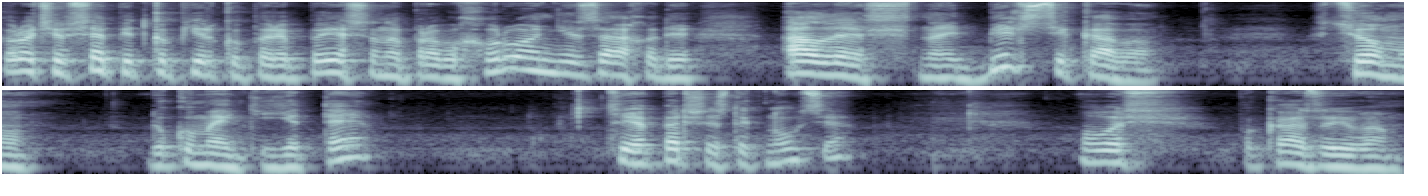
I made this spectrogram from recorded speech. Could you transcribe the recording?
Коротше, все під копірку переписано, правоохоронні заходи. Але найбільш цікаво в цьому документі є те, це я вперше стикнувся. Ось показую вам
